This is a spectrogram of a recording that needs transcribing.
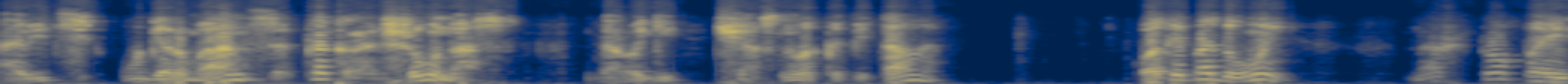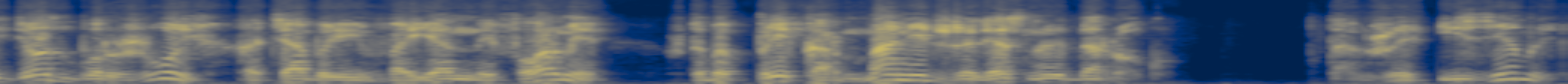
А ведь у германца, как раньше у нас, дороги частного капитала. Вот и подумай, на что пойдет буржуй, хотя бы и в военной форме, чтобы прикарманить железную дорогу. Так же и земли.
